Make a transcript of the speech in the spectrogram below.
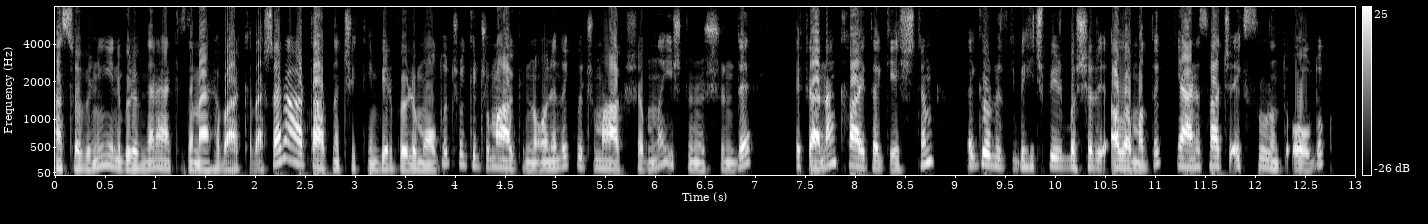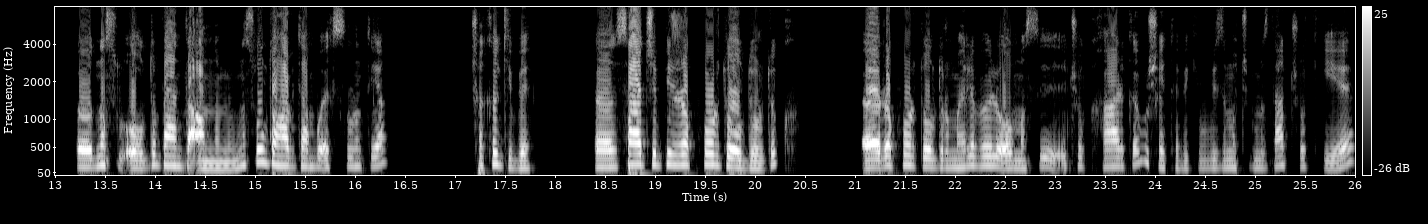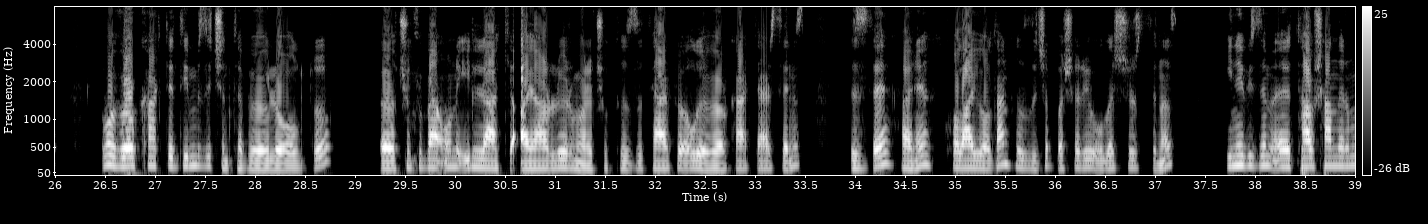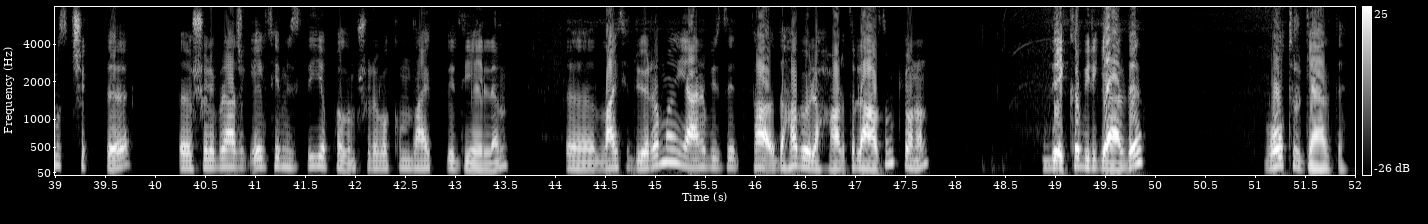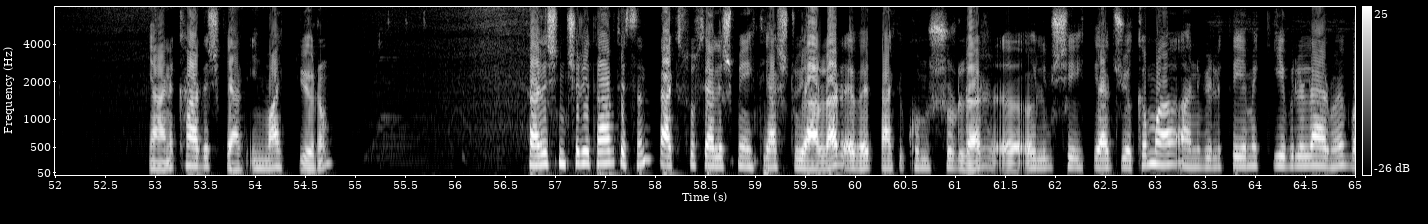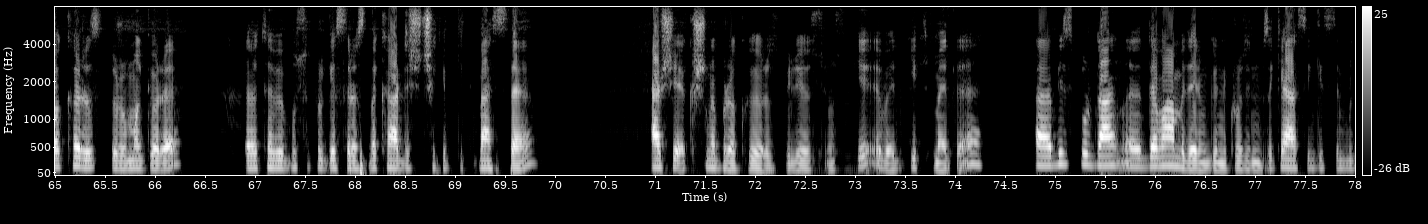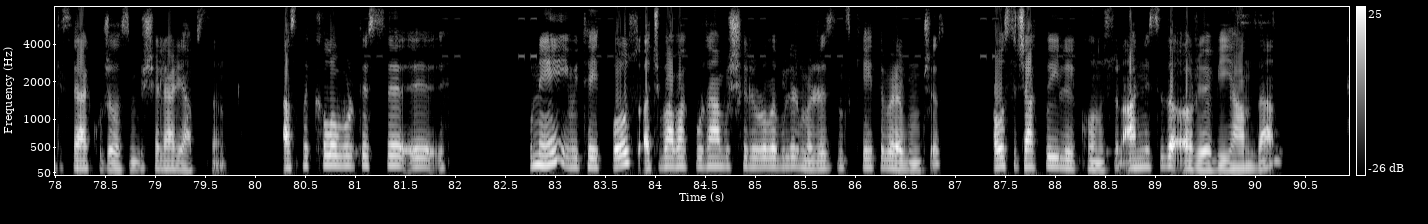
Asobi'nin yeni bölümünden herkese merhaba arkadaşlar. Art ardına çektiğim bir bölüm oldu. Çünkü Cuma günü oynadık ve Cuma akşamına iş dönüşünde tekrardan kayda geçtim. Ve gördüğünüz gibi hiçbir başarı alamadık. Yani sadece excellent olduk. Ee, nasıl oldu ben de anlamıyorum. Nasıl oldu harbiden bu excellent ya? Şaka gibi. Ee, sadece bir rapor doldurduk. Ee, rapor doldurmayla böyle olması çok harika bir şey tabii ki. Bu bizim açımızdan çok iyi. Ama work hard dediğimiz için tabii öyle oldu. E, Çünkü ben onu illaki ayarlıyorum öyle çok hızlı terfi alıyor. Work hard derseniz siz de hani kolay yoldan hızlıca başarıya ulaşırsınız. Yine bizim e, tavşanlarımız çıktı. E, şöyle birazcık ev temizliği yapalım. Şöyle bakın lightly diyelim. E, light diyor ama yani bize ta- daha böyle hard'ı lazım ki onun. Bir dakika biri geldi. Walter geldi. Yani kardeş geldi. Invite diyorum. Kardeşin içeriye davet etsin. Belki sosyalleşmeye ihtiyaç duyarlar. Evet belki konuşurlar. Ee, öyle bir şeye ihtiyacı yok ama hani birlikte yemek yiyebilirler mi? Bakarız duruma göre. Ee, tabii bu süpürge sırasında kardeşi çekip gitmezse her şeyi akışına bırakıyoruz biliyorsunuz ki. Evet gitmedi. Ee, biz buradan e, devam edelim günlük rutinimize. Gelsin gitsin bilgisayar kurcalasın bir şeyler yapsın. Aslında Clover e, bu ne? Imitate Boss. Acaba bak buradan bir şeyler olabilir mi? Resident Kate'e verebilmişiz. Hava sıcaklığı ile konuşsun. Annesi de arıyor bir yandan.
